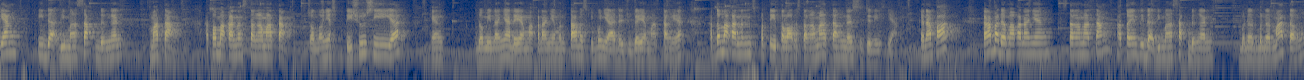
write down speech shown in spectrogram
yang tidak dimasak dengan matang atau makanan setengah matang. Contohnya seperti sushi ya, yang dominannya ada yang makanannya mentah meskipun ya ada juga yang matang ya. Atau makanan seperti telur setengah matang dan sejenisnya. Kenapa? Karena pada makanan yang setengah matang atau yang tidak dimasak dengan benar-benar matang,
